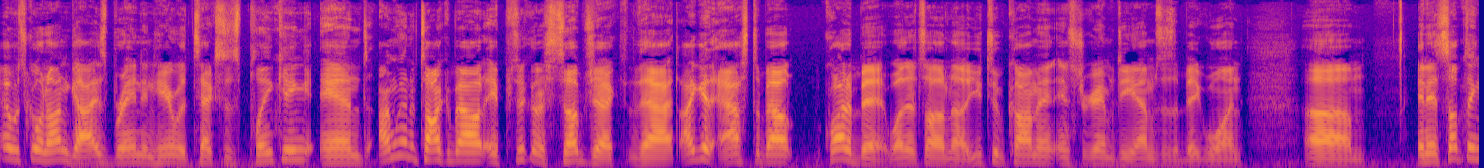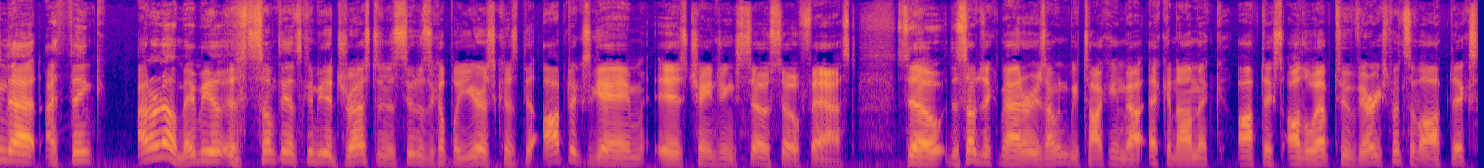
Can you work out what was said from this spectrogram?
Hey, what's going on guys? Brandon here with Texas Plinking and I'm going to talk about a particular subject that I get asked about quite a bit, whether it's on a YouTube comment, Instagram DMs is a big one. Um, and it's something that I think, I don't know, maybe it's something that's going to be addressed in as soon as a couple years because the optics game is changing so, so fast. So the subject matter is I'm going to be talking about economic optics all the way up to very expensive optics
